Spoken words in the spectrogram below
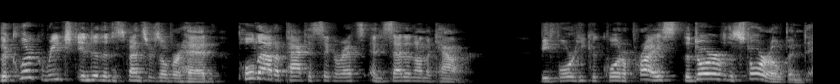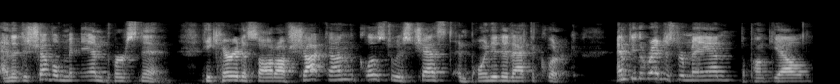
The clerk reached into the dispensers overhead, pulled out a pack of cigarettes, and set it on the counter. Before he could quote a price, the door of the store opened and a disheveled man burst in. He carried a sawed off shotgun close to his chest and pointed it at the clerk. Empty the register, man, the punk yelled.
